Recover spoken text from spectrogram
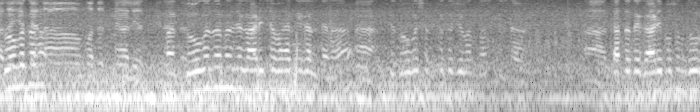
दोघं जण- मदत मिळाली असती नाहीतर. दोघ जण जे गाडीच्या बाहेर निघालते ना हा. ते दोघं शक्यतो जिवंत असतील त्यावेळी हा, तर ते गाडीपासून दूर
